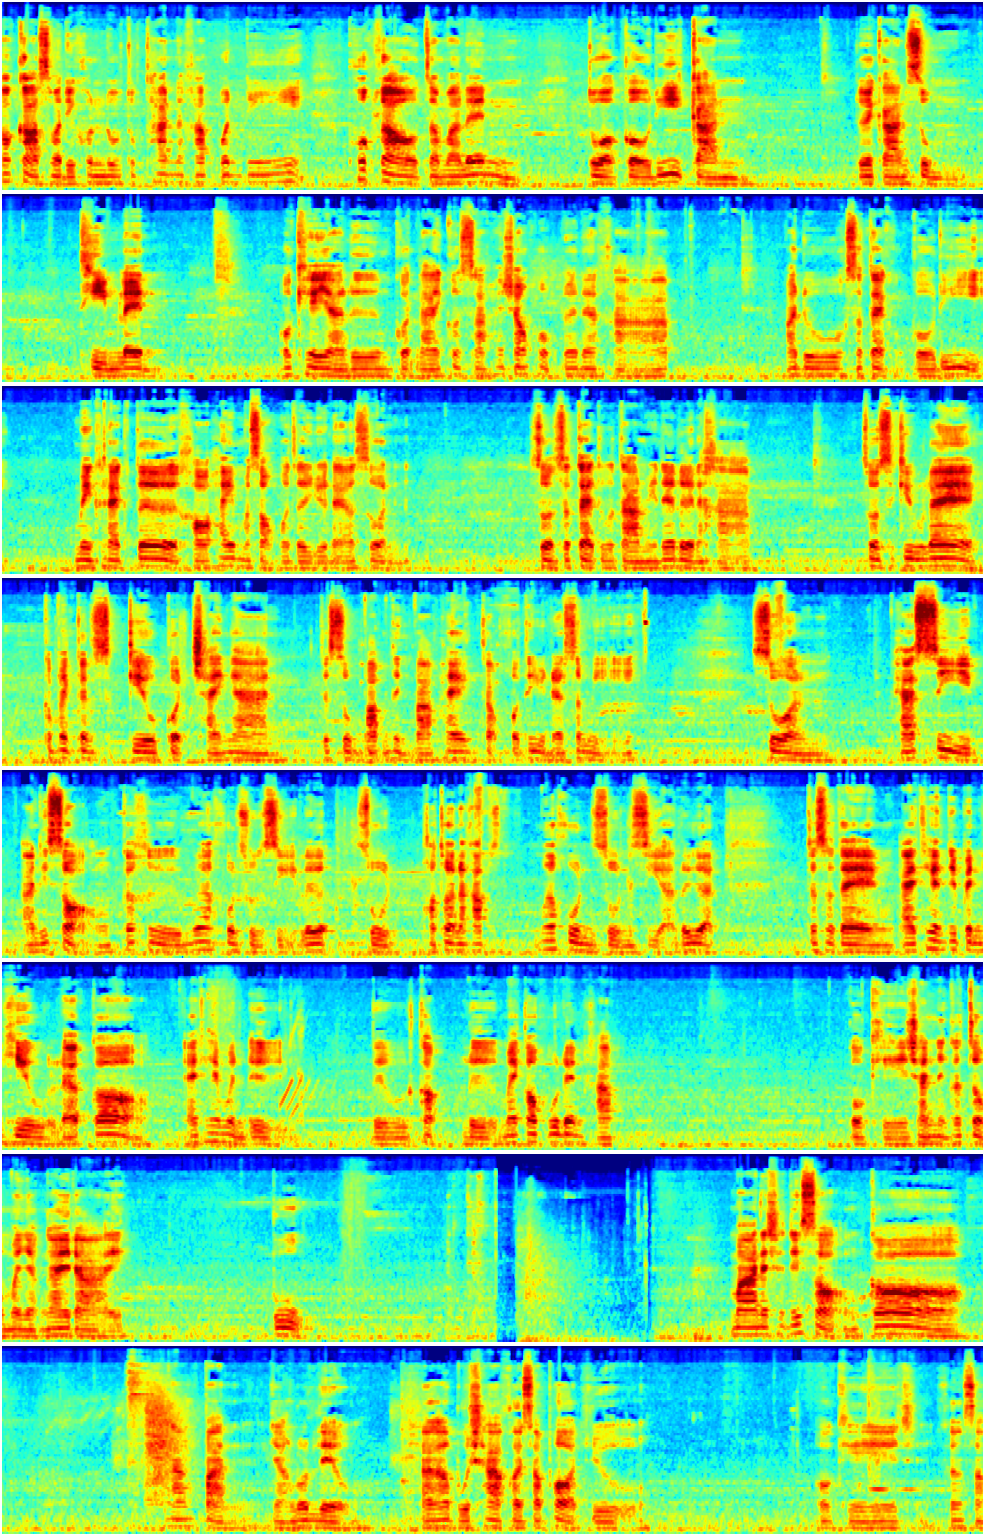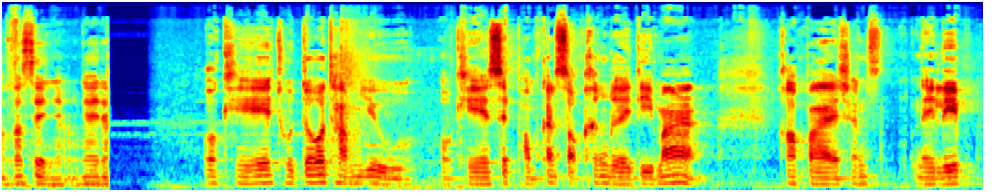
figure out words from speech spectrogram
ก็กล่าวสวัสดีคนดูทุกท่านนะครับ วันนี้พวกเราจะมาเล่นตัว g o l d i กัน โดยการสุ่มทีมเล่น โอเค อย่าลืมกดไลค์ กดซับให้ช่องผมด้วยนะครับ มาดูสแต็กของ g o l d i เมนคาแรคเตอร์เขาให้มา2คนจะอยู่แล้วส่วน ส่วนสแต็กตัวตามนี้ได้เลยนะครับ ส่วนสกิลแรกก็เป็นการสกิลกดใช้งาน จะสุ่มบัฟหนึ่งบัฟให้กับคนที่อยู่ในรัศมี ส่วน passive อันที่ 2 ก็คือเมื่อคุณสูญเสียเลือดสูญขอโทษนะครับ เมื่อคุณสูญเสียเลือด จะแสดงไอเทมที่เป็นฮิลแล้วก็ไอเทมอื่นๆหรือก็หรือไม่ก็ผู้เล่นครับ โอเค ชั้นหนึ่งก็จบมาอย่างง่ายดายปุ๊บมาในชั้นที่ 2 ก็นั่งปั่นอย่างรวดเร็ว แล้วก็บูชาคอยซัพพอร์ตอยู่ โอเค เครื่องสองก็เสร็จอย่างง่ายดายโอเคทูโดทำอยู่ โอเค เสร็จพร้อมกันสองเครื่องเลยดีมาก เข้าไปชั้นในลิฟต์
